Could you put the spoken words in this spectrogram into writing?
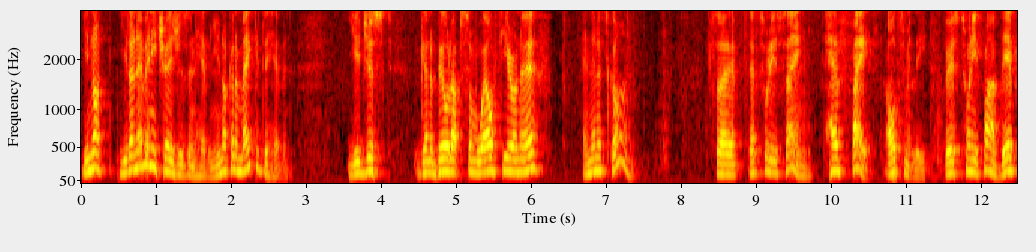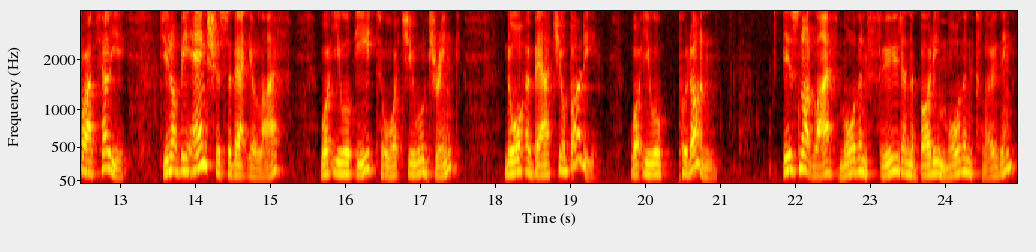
you're not you don't have any treasures in heaven. You're not going to make it to heaven. You're just going to build up some wealth here on earth and then it's gone. So that's what he's saying. Have faith, ultimately. Verse 25 Therefore I tell you, do not be anxious about your life, what you will eat or what you will drink, nor about your body what you will put on. Is not life more than food and the body more than clothing?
